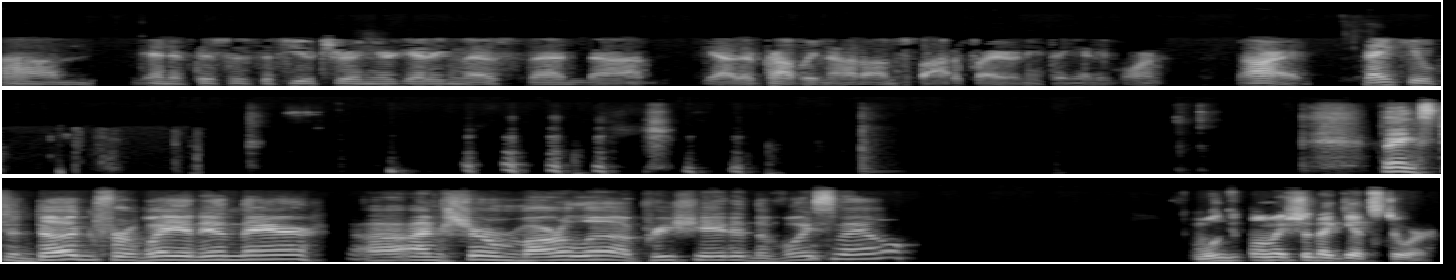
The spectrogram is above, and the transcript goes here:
Um, and if this is the future and you're getting this, then uh, yeah, they're probably not on Spotify or anything anymore. All right. Thank you. thanks to doug for weighing in there. Uh, i'm sure marla appreciated the voicemail. We'll, we'll make sure that gets to her.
